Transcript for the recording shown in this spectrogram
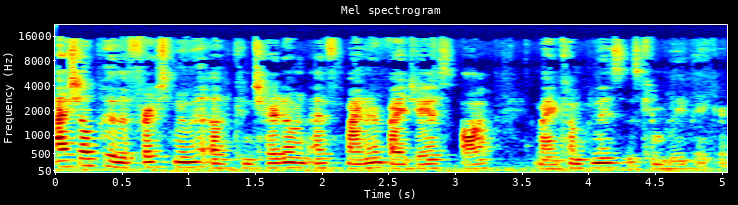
I shall play the first movement of Concerto in F minor by J.S. Bach. My accompanist is Kimberly Baker.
